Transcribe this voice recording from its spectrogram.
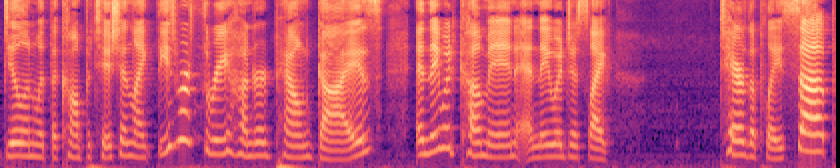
dealing with the competition. Like these were 300 pound guys and they would come in and they would just like tear the place up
